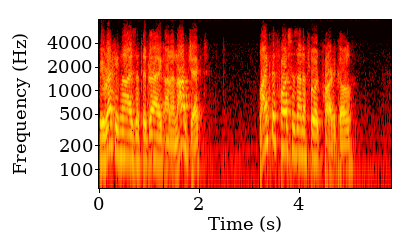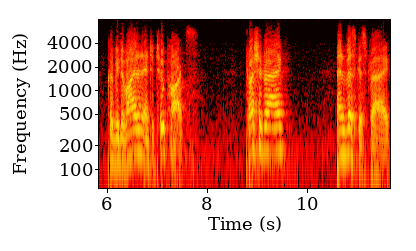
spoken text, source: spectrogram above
we recognize that the drag on an object, like the forces on a fluid particle, could be divided into two parts, pressure drag and viscous drag.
